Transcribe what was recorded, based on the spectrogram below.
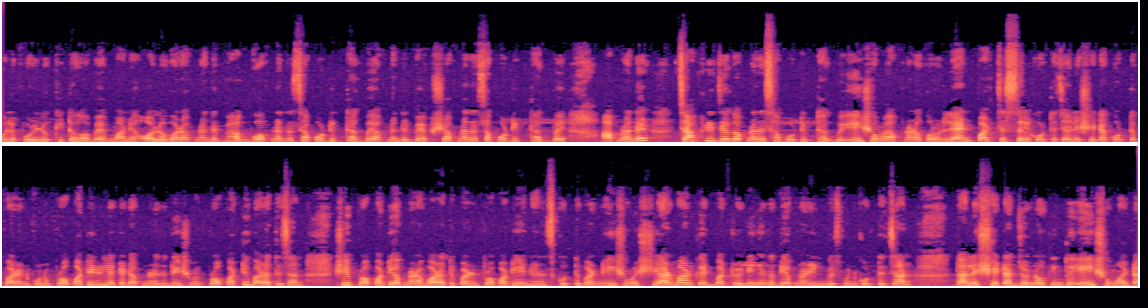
বলে পরিলক্ষিত হবে। মানে অল ওভার আপনাদের ভাগ্য আপনাদের সাপোর্টিভ থাকবে, আপনাদের ব্যবসা আপনাদের সাপোর্টিভ থাকবে, আপনাদের চাকরির জায়গা আপনাদের সাপোর্টিভ থাকবে। এই সময় আপনারা কোনো ল্যান্ড পারচেস সেল করতে চাইলে সেটা করতে পারেন, কোনো প্রপার্টি রিলেটেড আপনারা যদি এই সময় প্রপার্টি বাড়াতে চান, সেই প্রপার্টি আপনারা বাড়াতে পারেন প্রপার্টি এনহ্যান্স করতে পারেন। এই সময় শেয়ার মার্কেট বা ট্রেডিংয়ে যদি আপনারা ইনভেস্টমেন্ট করতে চান, তাহলে সেটার জন্যও কিন্তু এই সময়টা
